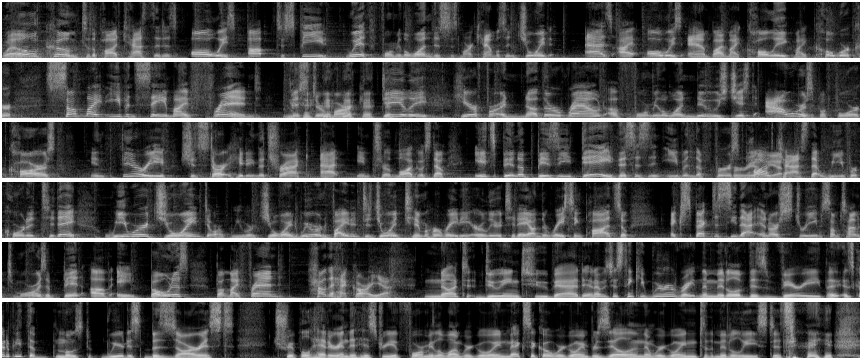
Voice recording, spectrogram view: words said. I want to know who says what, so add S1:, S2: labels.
S1: Welcome to the podcast that is always up to speed with Formula One. This is Mark Hamilton, joined as I always am by my colleague, my coworker, some might even say my friend, Mr. Mark Daly, here for another round of Formula One news just hours before cars in theory, should start hitting the track at Interlagos. Now, it's been a busy day. This isn't even the first real, podcast that we've recorded today. We were joined, or we were joined, we were invited to join Tim Hauraney earlier today on the Racing Pod. So expect to see that in our stream sometime tomorrow as a bit of a bonus. But my friend, how the heck are you?
S2: Not doing too bad. And I was just thinking, we are right in the middle of this very, it's going to be the most weirdest, bizarrest triple header in the history of Formula One. We're going Mexico, we're going Brazil, and then we're going to the Middle East. It's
